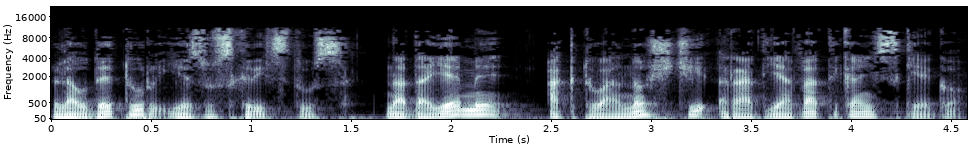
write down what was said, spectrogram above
Laudetur Jezus Chrystus. Nadajemy aktualności Radia Watykańskiego.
